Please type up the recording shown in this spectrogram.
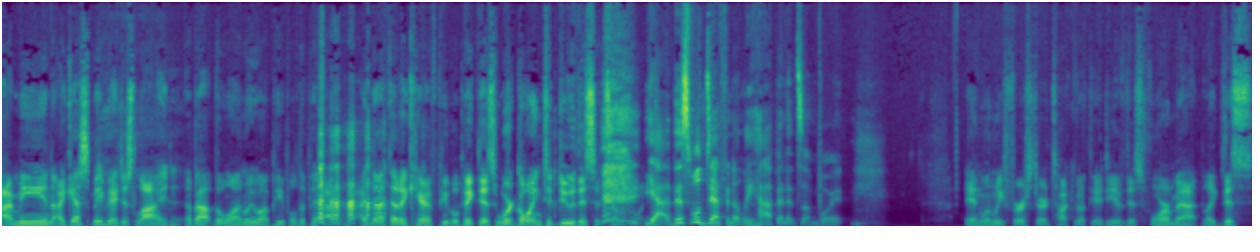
I mean, I guess maybe I just lied about the one we want people to pick. I, not that I care if people pick this. We're going to do this at some point. Yeah, this will definitely happen at some point. And when we first started talking about the idea of this format, like this,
